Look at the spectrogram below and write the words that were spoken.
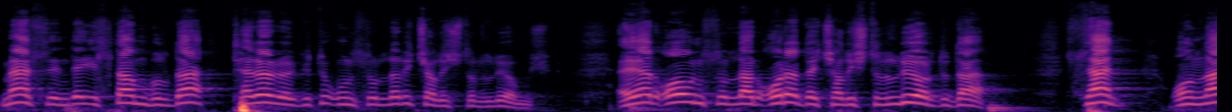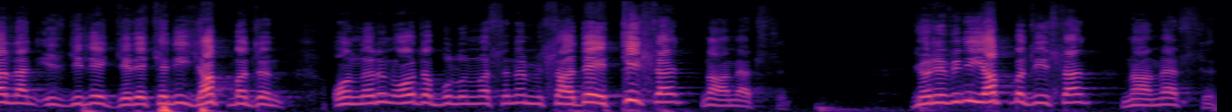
Mersin'de, İstanbul'da terör örgütü unsurları çalıştırılıyormuş. Eğer o unsurlar orada çalıştırılıyordu da sen onlarla ilgili gerekeni yapmadın, onların orada bulunmasına müsaade ettiysen namertsin. Görevini yapmadıysan namertsin.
